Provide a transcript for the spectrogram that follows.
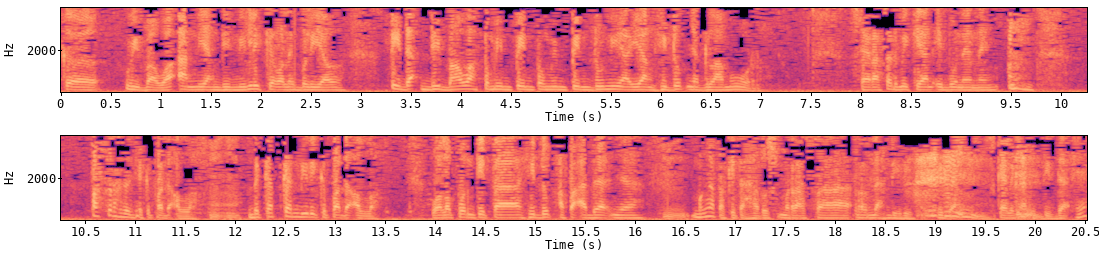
kewibawaan yang dimiliki oleh beliau tidak di bawah pemimpin-pemimpin dunia yang hidupnya glamur. Saya rasa demikian Ibu Neneng. Pasrah saja kepada Allah. Dekatkan diri kepada Allah. Walaupun kita hidup apa adanya, Mm. mengapa kita harus merasa rendah diri? Tidak, sekali-kali tidak ya.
